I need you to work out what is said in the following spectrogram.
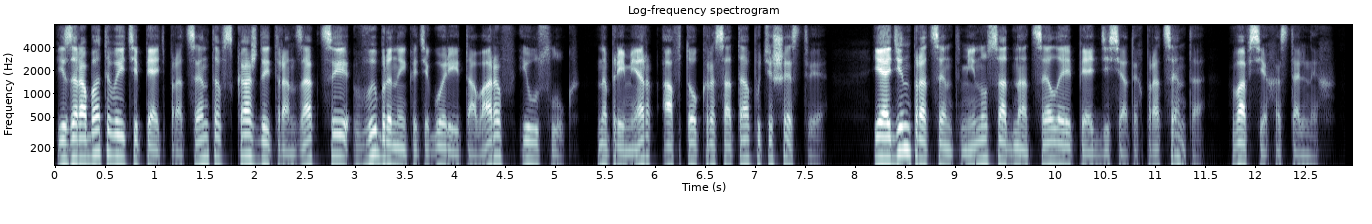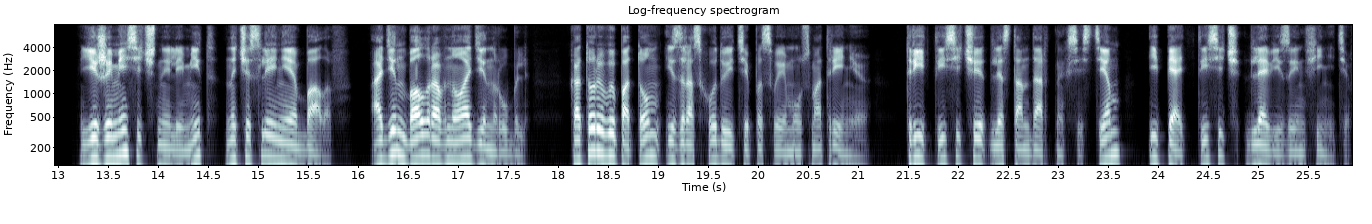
и зарабатываете 5% с каждой транзакции в выбранной категории товаров и услуг, например, авто, красота, путешествия, и 1% минус 1,5% во всех остальных. Ежемесячный лимит начисления баллов. 1 балл равно 1 рубль, который вы потом израсходуете по своему усмотрению. 3000 для стандартных систем и 5000 для Visa Infinitive.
